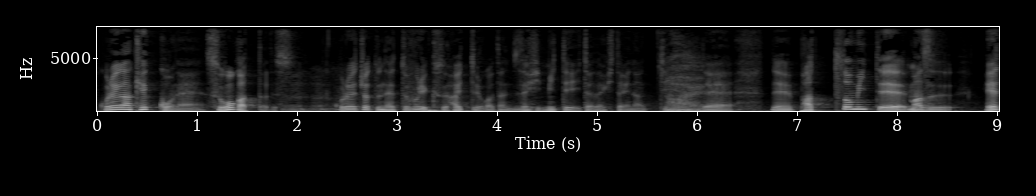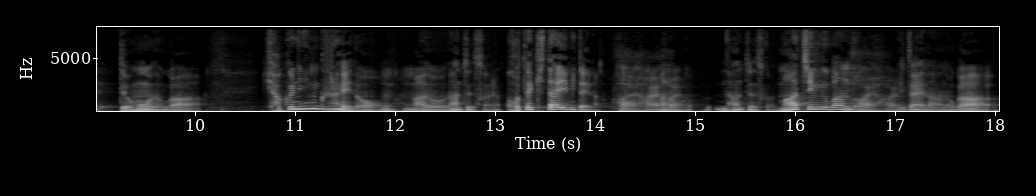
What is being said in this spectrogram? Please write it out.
これが結構ね、すごかったです。ーこれちょっとネットフリックス入ってる方にぜひ見ていただきたいなっていうので、で、パッと見て、まず、えって思うのが、100人ぐらいの、うんうん。あの、なんていうんですかね、小敵隊みたいな、はいはいあの、はいなんていうんですか、マーチングバンドはいはい。みたいなのが、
